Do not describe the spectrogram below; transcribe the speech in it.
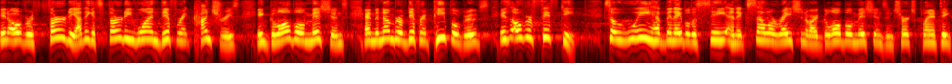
in over 30, I think it's 31 different countries in global missions, and the number of different people groups is over 50. So we have been able to see an acceleration of our global missions and church planting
